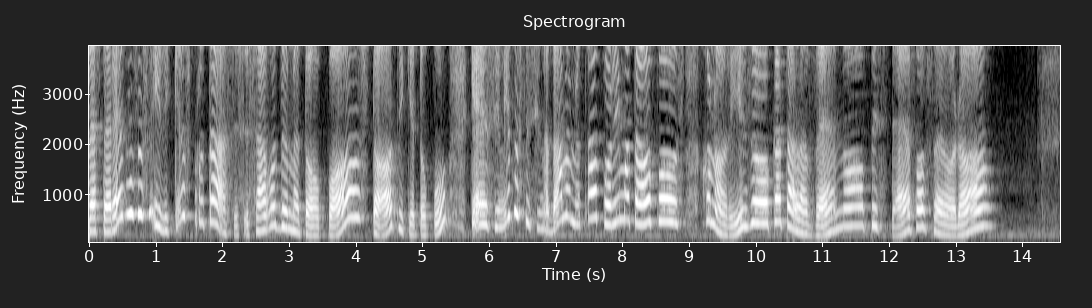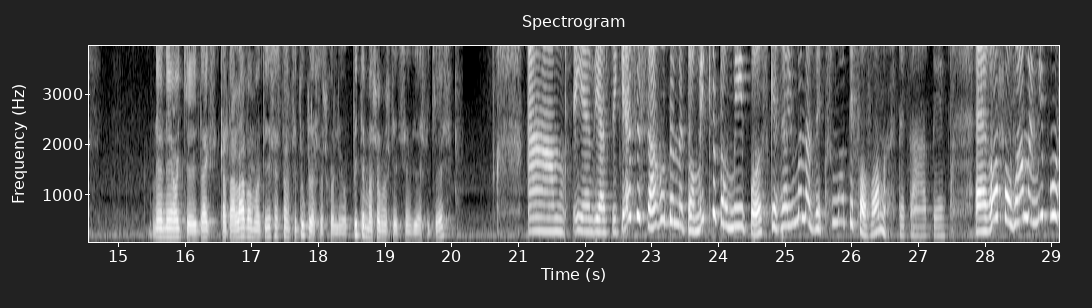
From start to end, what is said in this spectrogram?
Δευτερεύουσες ειδικές προτάσεις. Εισάγονται με το πώς, το ότι και το που και συνήθως τις συναντάμε μετά από ρήματα όπως γνωρίζω, καταλαβαίνω, πιστεύω, θεωρώ. Ναι, ναι, οκ, εντάξει. Καταλάβαμε ότι ήσασταν φυτούκλα στο σχολείο. Πείτε μας όμως και τις ενδοιαστικές. Αμ, οι ενδοιαστικές εισάγονται με το μη και το μήπως και θέλουμε να δείξουμε ότι φοβόμαστε κάτι. Εγώ φοβάμαι μήπως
